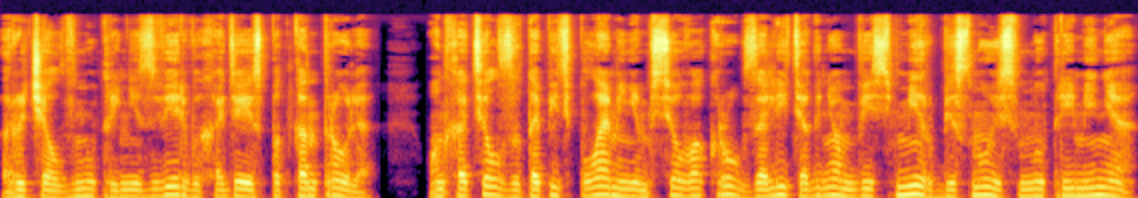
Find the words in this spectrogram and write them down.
рычал внутренний зверь, выходя из-под контроля. Он хотел затопить пламенем все вокруг, залить огнем весь мир, беснуясь внутри меня.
